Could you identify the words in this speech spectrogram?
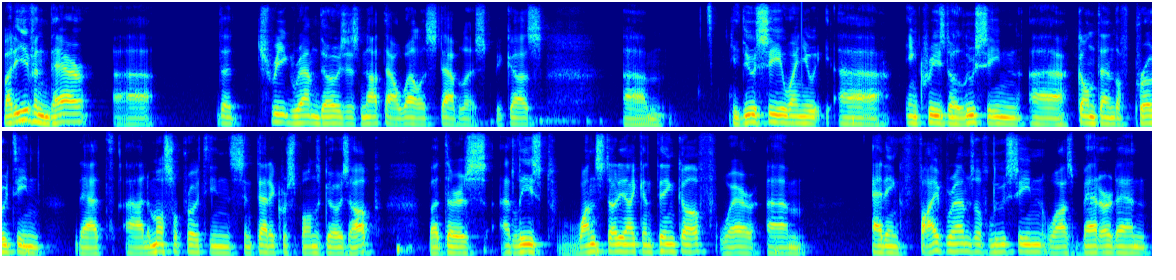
But even there, uh, the three gram dose is not that well established because um, you do see when you uh, increase the leucine uh, content of protein that uh, the muscle protein synthetic response goes up. But there's at least one study I can think of where um, adding five grams of leucine was better than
